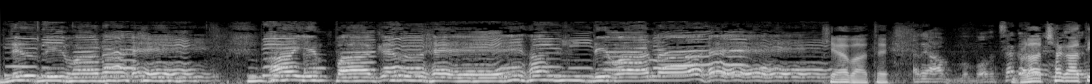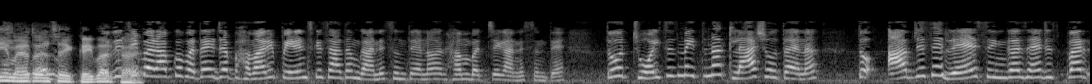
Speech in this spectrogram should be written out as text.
दिल दीवाना है। हाँ ये पागल है हम दीवाना है। क्या बात है। अरे आप बहुत अच्छा बड़ा अच्छा गाती है मैं तो इनसे कई बार जी पर आपको पता है जब हमारे पेरेंट्स के साथ हम गाने सुनते हैं ना और हम बच्चे गाने सुनते हैं तो चॉइसेस में इतना क्लैश होता है ना तो आप जैसे रेयर सिंगर्स हैं जिस पर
